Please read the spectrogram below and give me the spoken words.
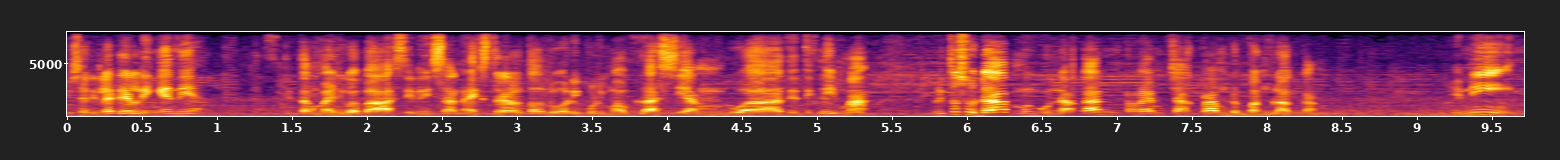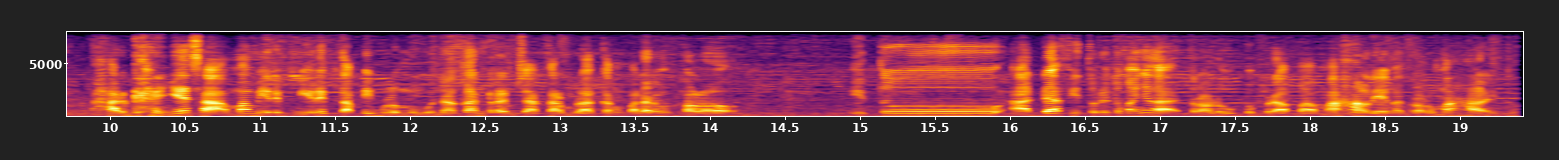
bisa dilihat ya linknya nih ya. Kita kemarin juga bahas di Nissan X-Trail tahun 2015 yang 2.5 itu sudah menggunakan rem cakram depan belakang. Ini harganya sama mirip-mirip tapi belum menggunakan rem cakram belakang. Padahal kalau itu ada fitur itu kayaknya nggak terlalu beberapa mahal ya nggak terlalu mahal itu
